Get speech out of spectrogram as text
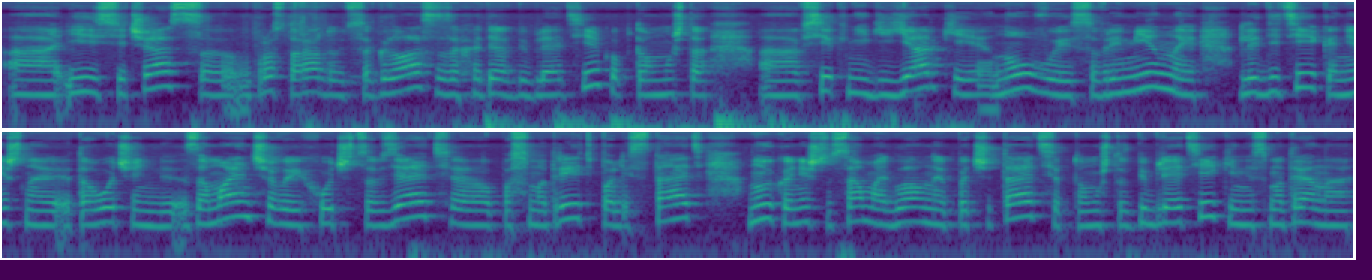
а, и сейчас э, просто радуется глаз, заходя в библиотеку, потому что а, все книги яркие, новые, современные. Для детей, конечно, это очень заманчиво, и хочется взять, э, посмотреть, полистать. Ну и, конечно, самое главное – почитать, потому что в библиотеке, несмотря на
